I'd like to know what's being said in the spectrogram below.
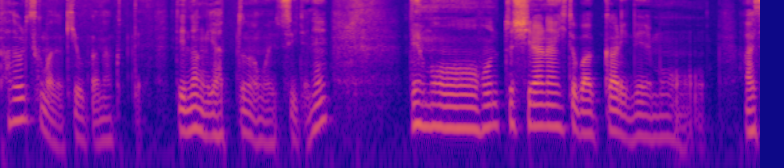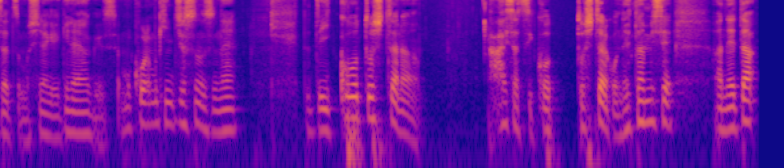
たどり着くまでの記憶がなくて。で、なんかやっとの思いついてね。でも、ほんと知らない人ばっかりで、もう、挨拶もしなきゃいけないわけですよ。もうこれも緊張するんですね。だって行こうとしたら、挨拶行こうとしたら、こうネタ見せ、あ、ネタ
